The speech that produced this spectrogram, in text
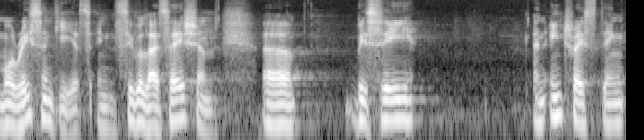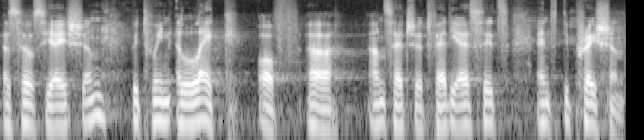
more recent years in civilization, we see an interesting association between a lack of unsaturated fatty acids and depression.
